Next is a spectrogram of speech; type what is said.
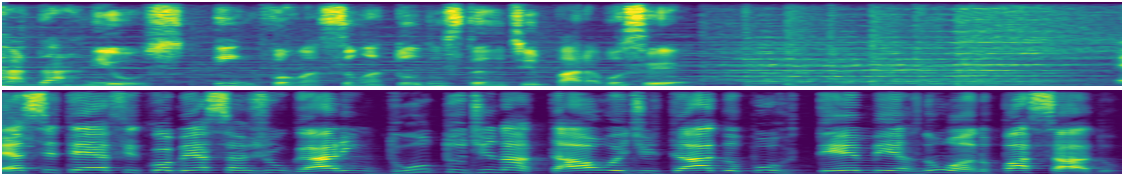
Radar News. Informação a todo instante para você. STF começa a julgar indulto de Natal editado por Temer no ano passado.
